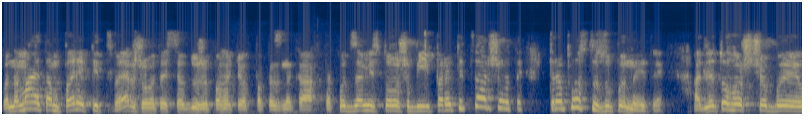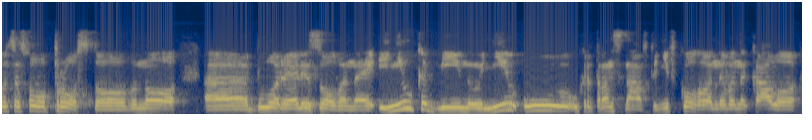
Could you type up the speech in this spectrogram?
Вона має там перепідтверджуватися в дуже багатьох показниках. Так, от замість того, щоб її перепідтверджувати, треба просто зупинити. А для того, щоб це слово просто воно е, було реалізоване і ні у Кабміну, ні у Укртранснафти, ні в кого не виникало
